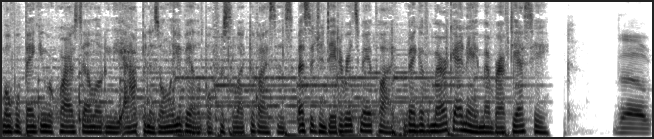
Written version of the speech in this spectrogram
Mobile banking requires downloading the app and is only available for select devices. Message and data rates may apply. Bank of America and a member FDIC. The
